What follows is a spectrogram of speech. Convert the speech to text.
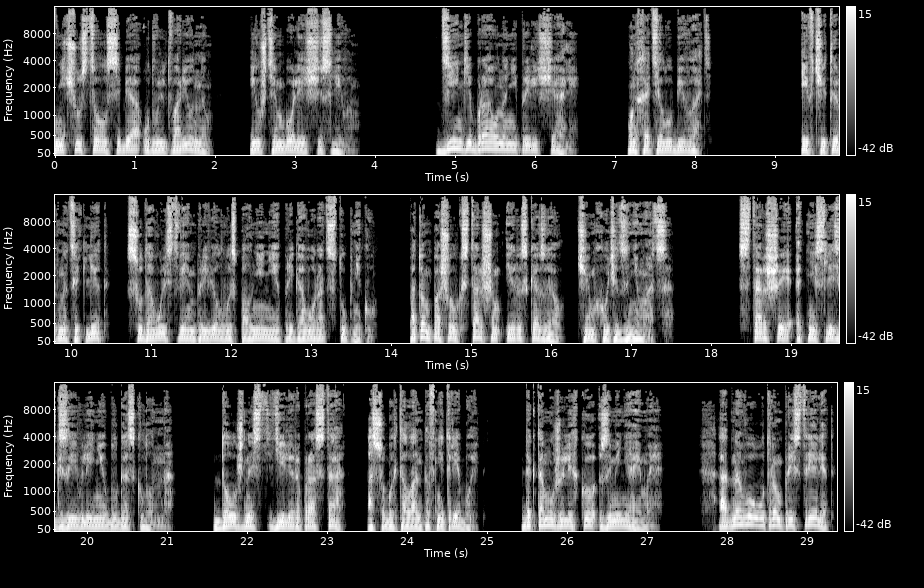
не чувствовал себя удовлетворенным и уж тем более счастливым. Деньги Брауна не прельщали. Он хотел убивать. И в 14 лет с удовольствием привел в исполнение приговор отступнику. Потом пошел к старшим и рассказал, чем хочет заниматься. Старшие отнеслись к заявлению благосклонно. Должность дилера проста, особых талантов не требует, да к тому же легко заменяемая. Одного утром пристрелят,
